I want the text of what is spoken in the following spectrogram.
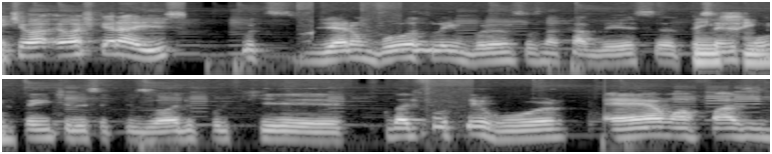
Gente, eu, eu acho que era isso. Putz, vieram boas lembranças na cabeça. Tô Sim, sendo sim. contente desse episódio porque a faculdade foi terror. É uma fase.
